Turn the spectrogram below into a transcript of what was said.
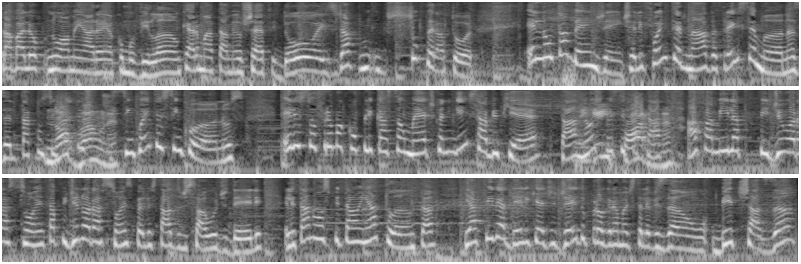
Trabalhou no Homem-Aranha como vilão. Quero Matar Meu Chefe 2. Já, um super ator. Ele não tá bem, gente. Ele foi internado há três semanas. Ele tá com 50, Novão, né? 55 anos. Ele sofreu uma complicação médica, ninguém sabe o que é, tá? não Ninguém especificado. informa, né? A família pediu orações, tá pedindo orações pelo estado de saúde dele. Ele tá no hospital em Atlanta. E a filha dele, que é DJ do programa de televisão Beat Shazam,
